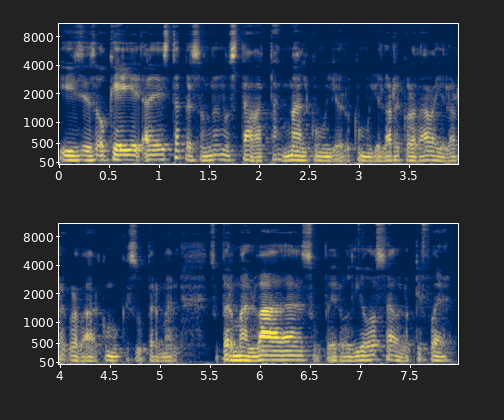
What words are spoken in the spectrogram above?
y dices, ok, esta persona no estaba tan mal como yo, como yo la recordaba, yo la recordaba como que súper mal, súper malvada, súper odiosa o lo que fuera.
